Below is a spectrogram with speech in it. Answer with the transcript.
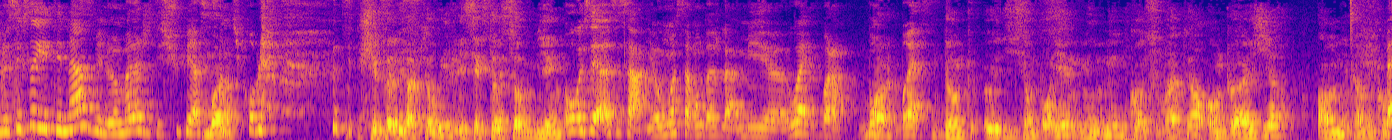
le sextoy était naze, mais le emballage était super. C'est un petit problème. Chez Fun Factory, les sextoys sont bien. Oh, c'est ça, il y a au moins cet avantage-là. Mais euh, ouais, voilà. Bon, bref. Donc, eux, ils sont pour rien, mais nous, consommateurs, on peut agir en mettant des bah,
